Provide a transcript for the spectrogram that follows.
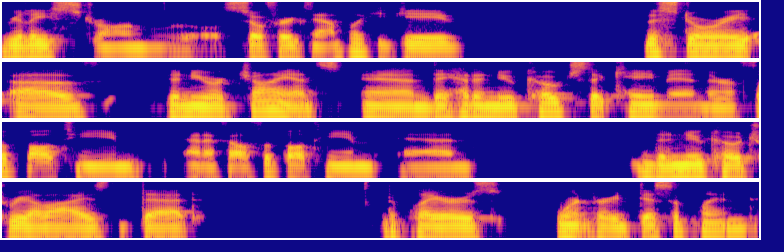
really strong rules. So, for example, he gave the story of the New York Giants, and they had a new coach that came in. They're a football team, NFL football team, and the new coach realized that the players weren't very disciplined.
